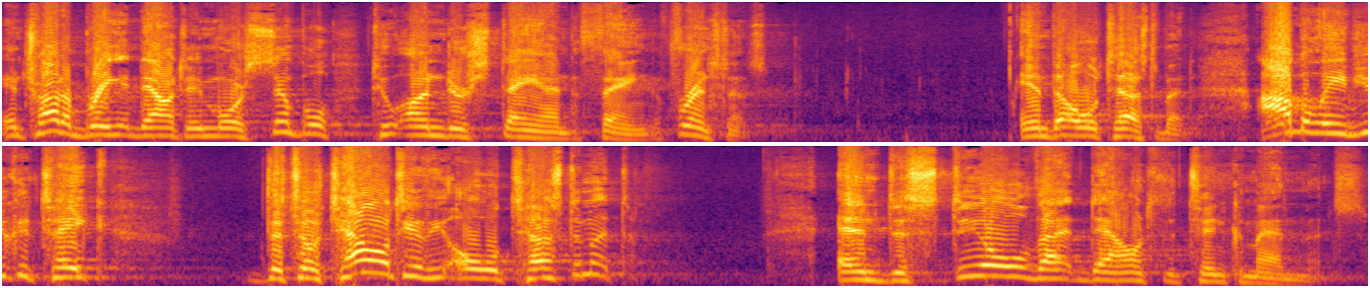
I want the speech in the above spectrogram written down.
and try to bring it down to a more simple to understand thing. For instance, in the Old Testament, I believe you could take the totality of the Old Testament and distill that down to the Ten Commandments.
